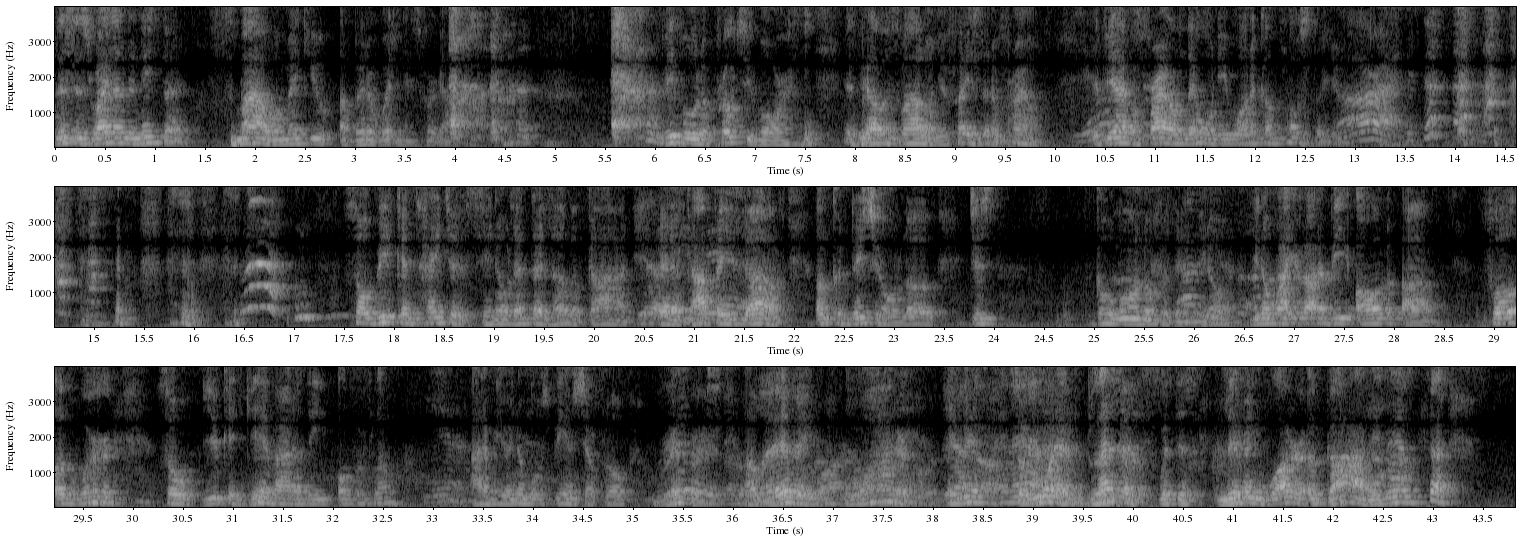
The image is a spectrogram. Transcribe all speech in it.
this is right underneath that. Smile will make you a better witness for God. People will approach you more if you have a smile on your face than a frown. If you have a frown, they won't even want to come close to you. All right. So be contagious, you know, let that love of God, Yeah. that agape Amen. love, unconditional love, just go all over them, you know. You know why you gotta be all uh, full of the word? So you can give out of the overflow. Out of your innermost being shall flow rivers of living water. Yeah. Amen. So you want to bless them with this living water of God. Amen.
